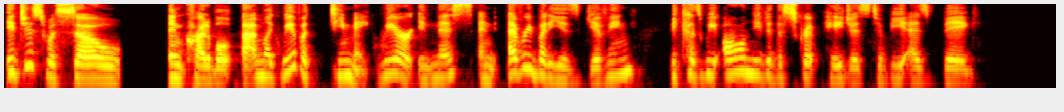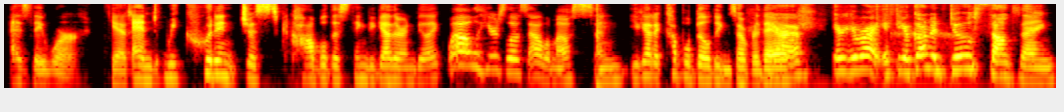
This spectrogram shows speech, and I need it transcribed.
It just was so incredible. I'm like, We have a teammate. We are in this, and everybody is giving because we all needed the script pages to be as big as they were. Yes. And we couldn't just cobble this thing together and be like, well, here's Los Alamos and you got a couple buildings over there. Yeah, you're, you're right. If you're going to do something,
